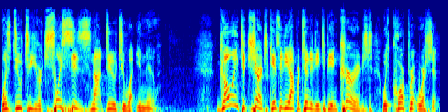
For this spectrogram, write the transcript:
was due to your choices, not due to what you knew. Going to church gives you the opportunity to be encouraged with corporate worship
